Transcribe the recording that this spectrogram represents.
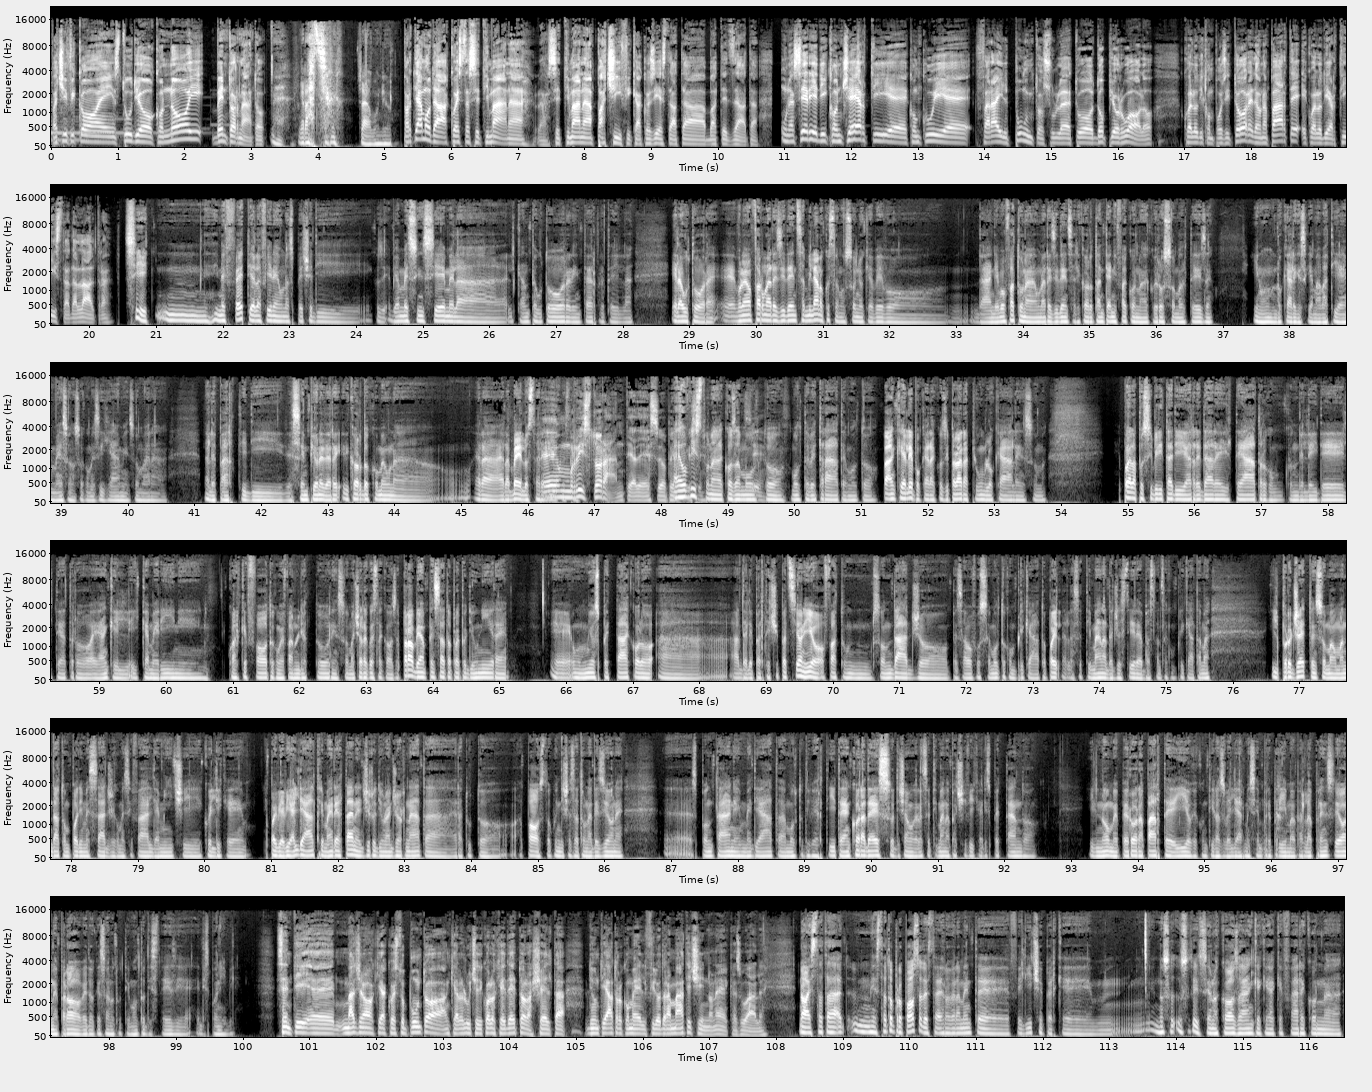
Pacifico è in studio con noi, bentornato. Eh, grazie. Ciao, buongiorno. Partiamo da questa settimana, la settimana pacifica, così è stata battezzata. Una serie di concerti eh, con cui eh, farai il punto sul tuo doppio ruolo, quello di compositore da una parte e quello di artista dall'altra. Sì, mm, in effetti alla fine è una specie di... Così, abbiamo messo insieme la, il cantautore, l'interprete il, e l'autore. Eh, volevamo fare una residenza a Milano, questo è un sogno che avevo da anni. Avevo fatto una, una residenza, ricordo, tanti anni fa con, con Rosso Maltese, in un locale che si chiamava TM, adesso non so come si chiami, insomma era dalle parti di, del Sempione, del, ricordo come una... Era, era bello stare lì. È un ristorante adesso. Eh, ho visto sia. una cosa molto, sì. molte vetrate, molto... anche all'epoca era così, però era più un locale, insomma. Poi la possibilità di arredare il teatro con, con delle idee, il teatro e anche il, i camerini, qualche foto come fanno gli attori, insomma c'era questa cosa. Però abbiamo pensato proprio di unire eh, un mio spettacolo a, a, delle partecipazioni. Io ho fatto un sondaggio, pensavo fosse molto complicato, poi la settimana da gestire è abbastanza complicata, ma il progetto insomma ho mandato un po' di messaggi come si fa agli amici, quelli che poi via via agli altri, ma in realtà nel giro di una giornata era tutto a posto, quindi c'è stata un'adesione eh, spontanea, immediata, molto divertita e ancora adesso diciamo che la settimana pacifica rispettando il nome per ora parte io che continuo a svegliarmi sempre prima per l'apprensione, però vedo che sono tutti molto distesi e, e disponibili. Senti, eh, immagino che a questo punto, anche alla luce di quello che hai detto, la scelta di un teatro come il Filodrammatici non è casuale. No, è stata, mi è stato proposto ed ero veramente felice perché mm, non so, non so se è una cosa anche che ha a che fare con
